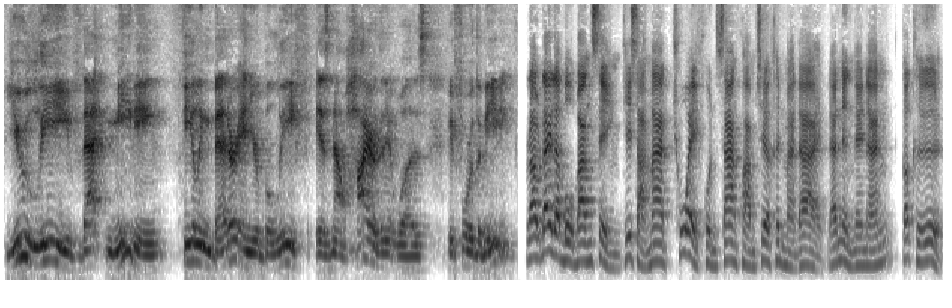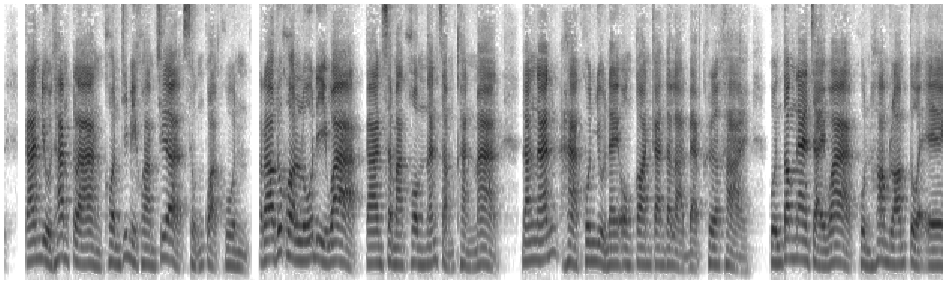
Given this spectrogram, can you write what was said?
you leave that meeting feeling better and your belief is now higher than it was before the meeting. เราได้ระบุบางสิ่งที่สามารถช่วยคุณสร้างความเชื่อขึ้นมาได้ และหนึ่งในนั้นก็คือ การอยู่ท่ามกลางคนที่มีความเชื่อสูงกว่าคุณ เราทุกคนรู้ดีว่าการสมาคมนั้นสำคัญมาก ดังนั้นหากคุณอยู่ในองค์กรการตลาดแบบเครือข่าย คุณต้องแน่ใจว่าคุณห้อมล้อมตัวเอง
